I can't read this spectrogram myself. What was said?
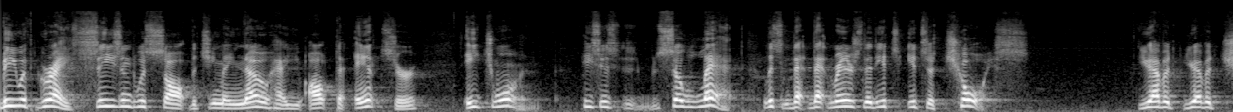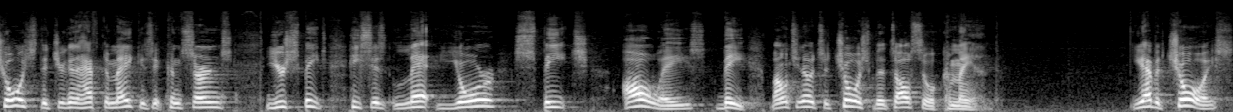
be with grace, seasoned with salt, that you may know how you ought to answer each one. He says, So let. Listen, that, that renders that it's, it's a choice. You have a, you have a choice that you're going to have to make as it concerns your speech. He says, Let your speech always be. But I want you to know it's a choice, but it's also a command. You have a choice,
